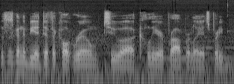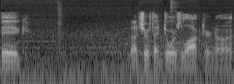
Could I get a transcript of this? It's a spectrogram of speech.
This is going to be a difficult room to uh, clear properly. It's pretty big. Not sure if that door's locked or not.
